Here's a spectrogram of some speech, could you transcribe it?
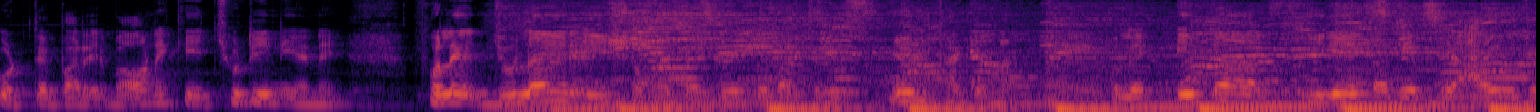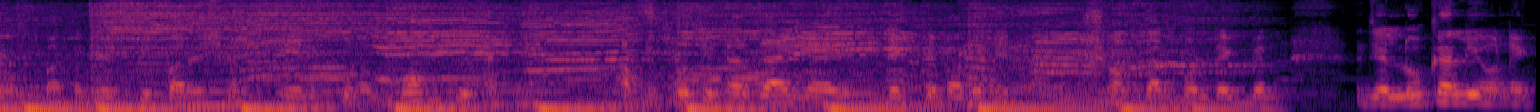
করতে পারে বা অনেকেই ছুটি নিয়ে নেয়। ফলে জুলাইয়ের এই সময়টা যেহেতু বাচ্চাদের স্কুল থাকে না, ফলে এটা ঘিরে তাদের যে আয়োজন বা তাদের প্রিপারেশন এর কোনো কমতি থাকে না। আপনি প্রতিটা জায়গায় দেখতে পাবেন এটা সন্ধ্যার পর দেখবেন যে লোকালি অনেক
